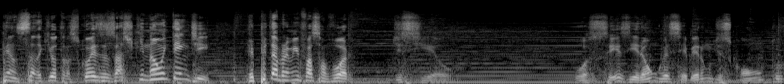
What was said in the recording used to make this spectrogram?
pensando aqui outras coisas, acho que não entendi. Repita para mim, faz favor, disse eu. Vocês irão receber um desconto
